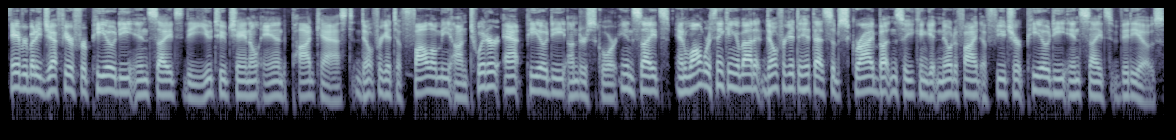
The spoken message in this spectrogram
Hey everybody, Jeff here for POD Insights, the YouTube channel and podcast. Don't forget to follow me on Twitter at POD underscore insights. And while we're thinking about it, don't forget to hit that subscribe button so you can get notified of future POD Insights videos.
